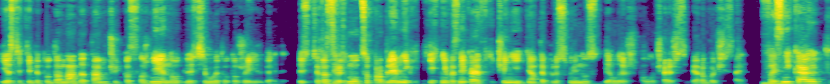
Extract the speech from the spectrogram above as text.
если тебе туда надо, там чуть посложнее, но для всего этого тоже есть гайды. То есть развернуться проблем никаких не возникает, в течение дня ты плюс-минус делаешь, получаешь себе рабочий сайт. Возникают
